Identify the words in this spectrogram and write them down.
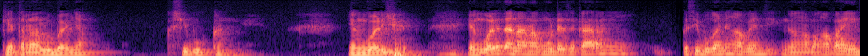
kayak terlalu banyak kesibukan. Yang gue lihat yang gue lihat anak-anak muda sekarang kesibukannya ngapain sih? Nggak ngapa-ngapain.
